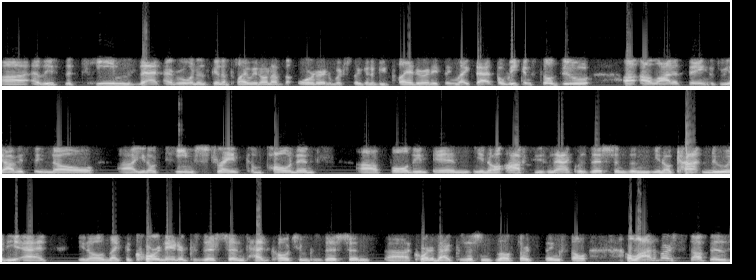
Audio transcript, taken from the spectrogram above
uh, at least the teams that everyone is going to play. We don't have the order in which they're going to be played or anything like that, but we can still do uh, a lot of things. We obviously know, uh, you know, team strength components, uh, folding in, you know, off-season acquisitions and you know continuity at you know like the coordinator positions, head coaching positions, uh, quarterback positions, those sorts of things. So a lot of our stuff is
